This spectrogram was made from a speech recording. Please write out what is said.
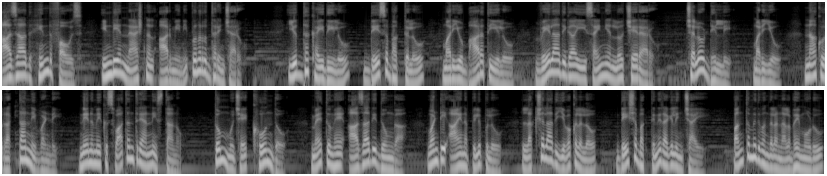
ఆజాద్ హింద్ ఫౌజ్ ఇండియన్ నేషనల్ ఆర్మీని పునరుద్ధరించారు. యుద్ధ ఖైదీలు దేశభక్తులు మరియు భారతీయులు వేలాదిగా ఈ సైన్యంలో చేరారు. చలో ఢిల్లీ మరియు నాకు రక్తాన్నివ్వండి నేను మీకు స్వాతంత్ర్యాన్ని ఇస్తాను. తుమ్ ముఝే ఖూన్ దో మే తుమ్హే ఆజాదీ దూంగా వంటి ఆయన పిలుపులు లక్షలాది యువకులలో దేశభక్తిని రగిలించాయి. పంతొమ్మిది వందల నలభై మూడు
